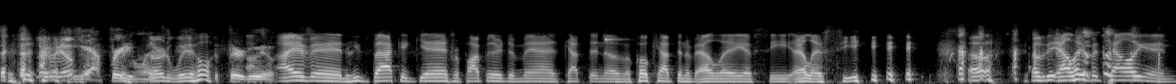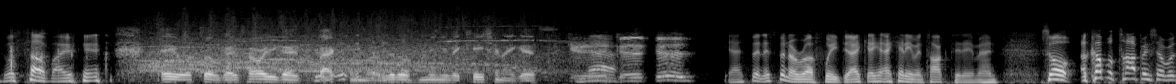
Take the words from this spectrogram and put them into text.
third wheel? yeah, pretty much. Third wheel. The third wheel. Uh, Ivan, he's back again for popular demand. Captain of, a co-captain of LAFC, LFC, uh, of the LA Battalion. What's up, Ivan? Hey, what's up, guys? How are you guys? Back from a little mini vacation, I guess. Good, yeah. good, good. Yeah, it's been it's been a rough week, dude. I can't, I can't even talk today, man. So a couple topics that we're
